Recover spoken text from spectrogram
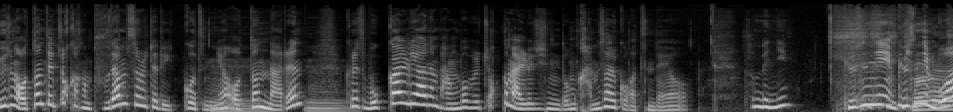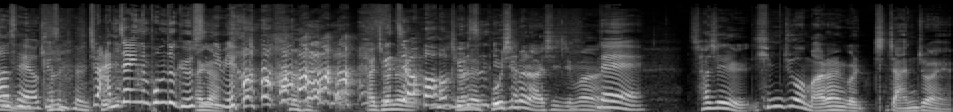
요즘 어떤 때는 조금 부담스러울 때도 있거든요. 음. 어떤 날은. 음. 그래서 목 관리하는 방법을 조금 알려주시면 너무 감사할 것 같은데요. 선배님? 교수님, 교수님 뭐 저는- 하세요? 교수 저는 지금 교- 앉아 있는 폼도 교수님이야. 아니, 저는, 그쵸? 저는 교수님. 보시면 아시지만 네. 사실 힘주어 말하는 걸 진짜 안 좋아해요.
